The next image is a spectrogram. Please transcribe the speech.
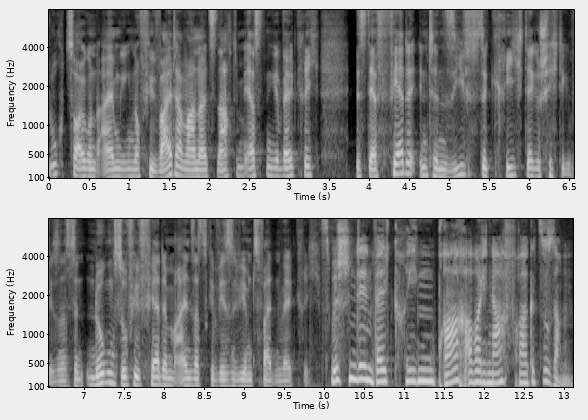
Flugzeuge und allem ging, noch viel weiter waren als nach dem Ersten Weltkrieg, ist der pferdeintensivste Krieg der Geschichte gewesen. Es sind nirgends so viele Pferde im Einsatz gewesen wie im Zweiten Weltkrieg. Zwischen den Weltkriegen brach aber die Nachfrage zusammen.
